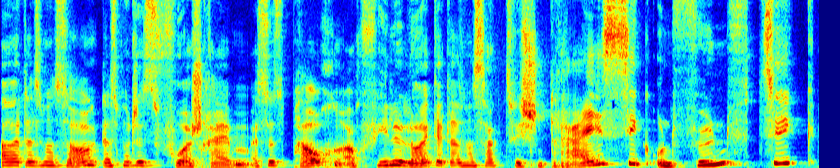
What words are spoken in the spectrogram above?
äh, dass man sagen, dass wir das vorschreiben. Also es brauchen auch viele Leute, dass man sagt zwischen 30 und 50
